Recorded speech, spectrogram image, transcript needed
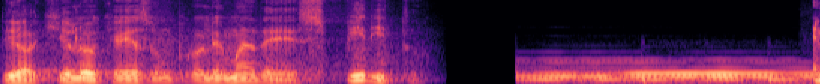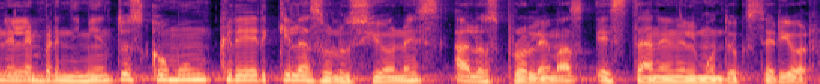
digo, aquí lo que hay es un problema de espíritu. En el emprendimiento es común creer que las soluciones a los problemas están en el mundo exterior,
